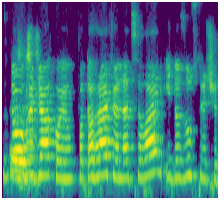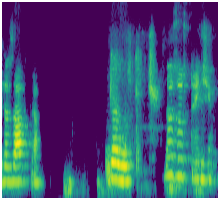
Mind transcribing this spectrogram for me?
Добре, дякую. Фотографію надсилай і до зустрічі до завтра. До зустрічі. До зустрічі.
